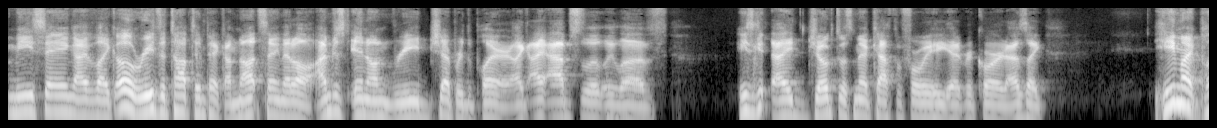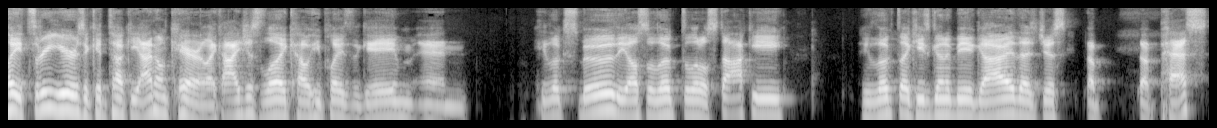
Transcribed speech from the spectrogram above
me saying I've like, oh, Reed's a top ten pick. I'm not saying that at all. I'm just in on Reed Sheppard, the player. Like, I absolutely love. He's. I joked with Metcalf before we hit record. I was like, he might play three years at Kentucky. I don't care. Like, I just like how he plays the game, and he looks smooth. He also looked a little stocky. He looked like he's going to be a guy that's just a, a pest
